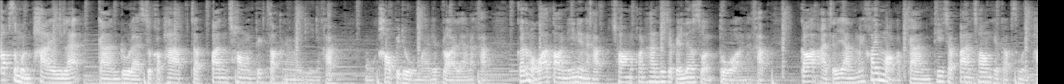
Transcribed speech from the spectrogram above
ชอบสมุนไพรและการดูแลสุขภาพจะปั้นช่อง TikTok ยังไงดีนะครับผมเข้าไปดูมาเรียบร้อยแล้วนะครับ ก็ต้องบอกว่าตอนนี้เนี่ยนะครับช่องค่อนข้างที่จะเป็นเรื่องส่วนตัวนะครับ ก็อาจจะยังไม่ค่อยเหมาะกับการที่จะปั้นช่องเกี่ยวกับสมุนไพร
